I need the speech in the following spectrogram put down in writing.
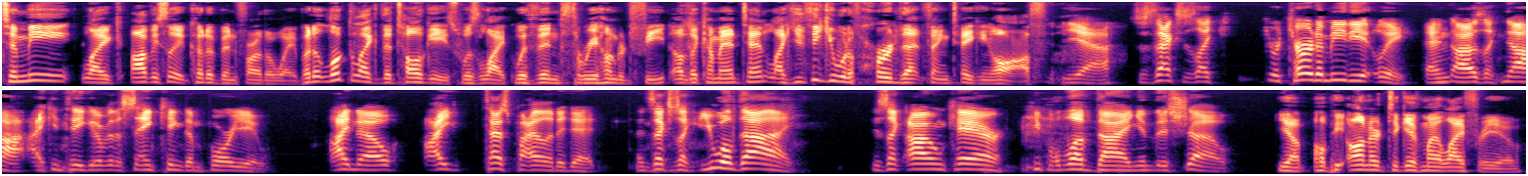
to me, like, obviously it could have been farther away, but it looked like the Tallgeese was like within 300 feet of the command tent. Like, you think you would have heard that thing taking off. Yeah. So Zechs is like, Return immediately. And I was like, Nah, I can take over the Sanc Kingdom for you. I know. I test piloted it. And Zechs is like, You will die. He's like, I don't care. People love dying in this show. Yep, I'll be honored to give my life for you.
